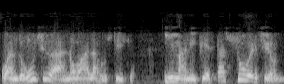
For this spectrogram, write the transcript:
Cuando un ciudadano va a la justicia y manifiesta su versión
